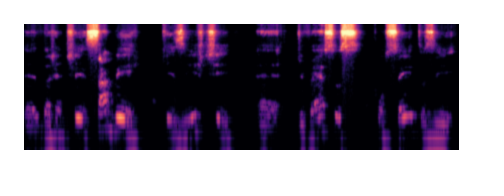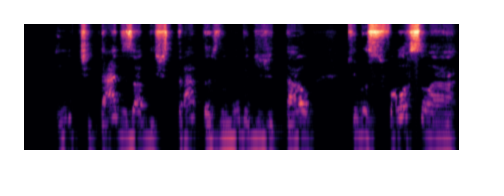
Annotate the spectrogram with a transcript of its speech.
É, da gente saber que existe é, diversos conceitos e entidades abstratas no mundo digital que nos forçam a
